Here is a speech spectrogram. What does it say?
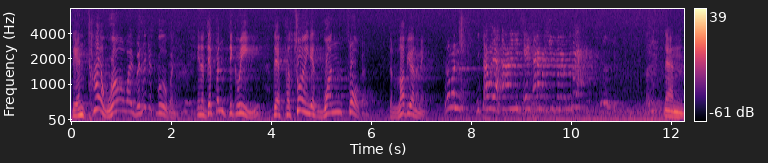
The entire worldwide religious movement, in a different degree, they're pursuing this one slogan, to love your enemy. 그러면 이 땅에 하나님이 제일 사랑하시는 사람은 누구야? And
